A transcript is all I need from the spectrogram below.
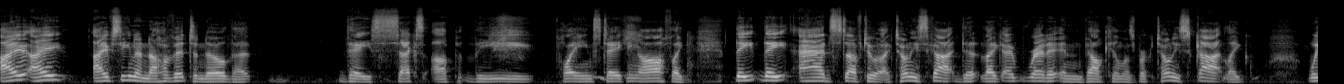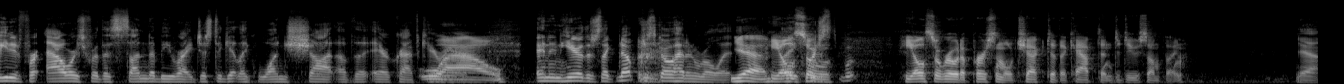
I I I've seen enough of it to know that they sex up the planes taking off. Like they they add stuff to it. Like Tony Scott did. Like I read it in Val Kilmer's book. Tony Scott like waited for hours for the sun to be right just to get like one shot of the aircraft carrier. wow. And in here, there's like, nope, just go ahead and roll it. Yeah. He Like, also just- he also wrote a personal check to the captain to do something. Yeah.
